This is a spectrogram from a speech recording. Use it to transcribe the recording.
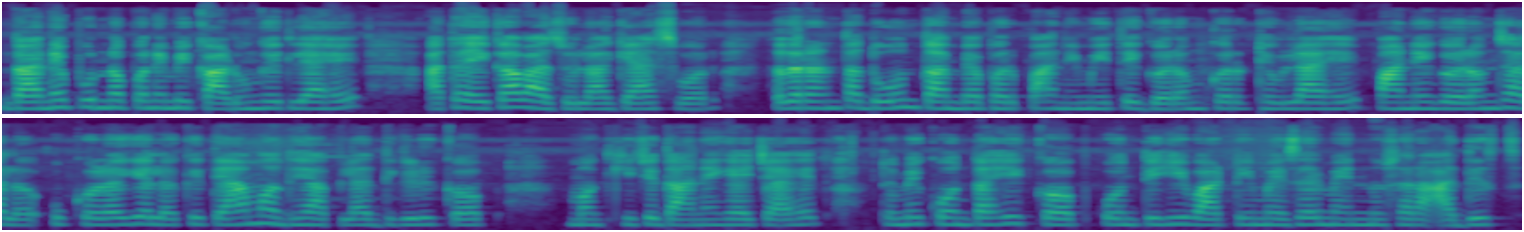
दाणे पूर्णपणे मी काढून घेतले आहे. आता एका बाजूला गॅसवर साधारणतः दोन तांब्याभर पाणी मी ते गरम करत ठेवलं आहे. पाणी गरम झालं उकळलं गेलं की त्यामध्ये आपल्या दीड कप मक्कीचे दाणे घ्यायचे आहेत. तुम्ही कोणताही कप कोणतीही वाटी मेजरमेंटनुसार आधीच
